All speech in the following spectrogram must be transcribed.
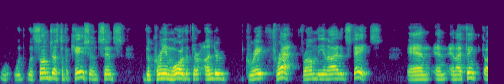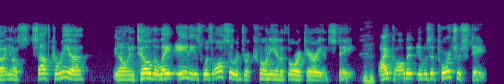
with with some justification since the Korean War that they're under great threat from the United States, and and and I think uh, you know South Korea, you know until the late '80s was also a draconian authoritarian state. Mm-hmm. I called it it was a torture state.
